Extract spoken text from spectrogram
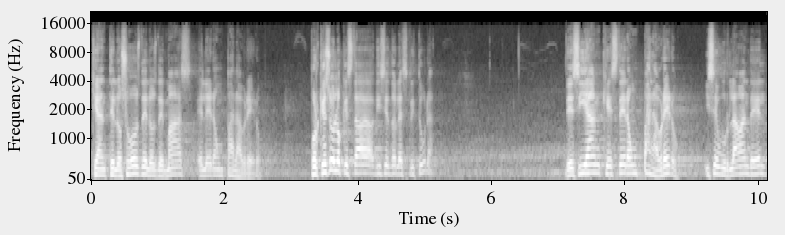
que ante los ojos de los demás él era un palabrero. Porque eso es lo que está diciendo la escritura. Decían que este era un palabrero y se burlaban de él.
